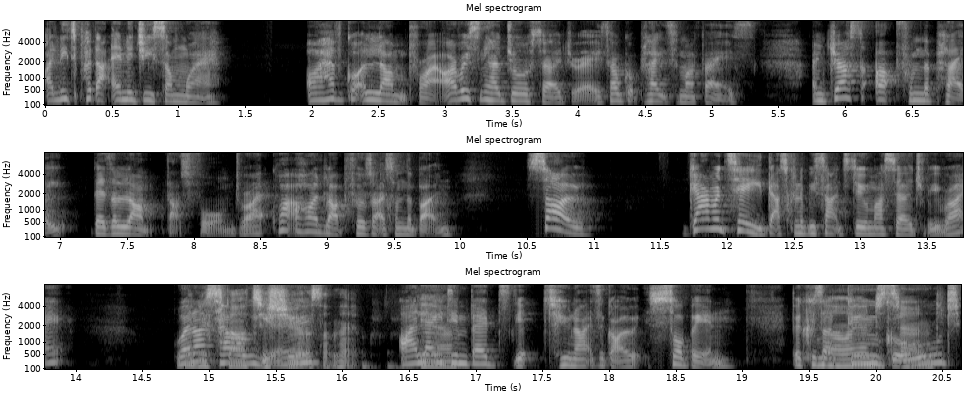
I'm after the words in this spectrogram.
I need to put that energy somewhere. I have got a lump, right? I recently had jaw surgery, so I've got plates in my face. And just up from the plate, there's a lump that's formed, right? Quite a hard lump, feels like it's on the bone. So, guaranteed that's going to be something to do with my surgery, right? When Maybe I tell you. I laid Yeah. in bed two nights ago sobbing because No, I I. Googled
